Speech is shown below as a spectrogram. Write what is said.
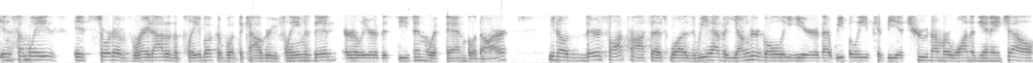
in some ways it's sort of right out of the playbook of what the Calgary Flames did earlier this season with Dan Vladar. You know, their thought process was we have a younger goalie here that we believe could be a true number one in the NHL.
